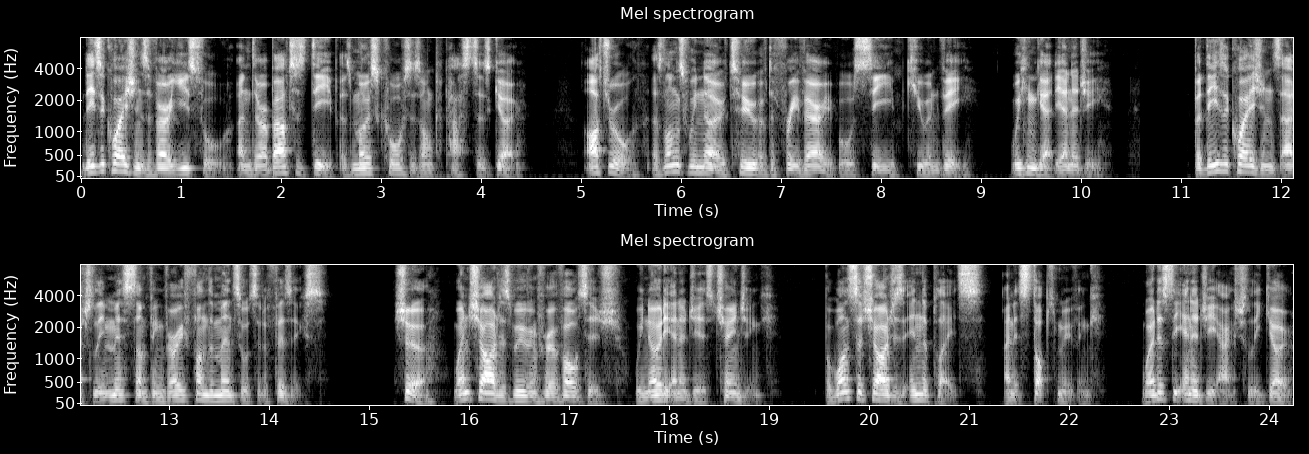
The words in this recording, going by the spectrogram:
These equations are very useful and they're about as deep as most courses on capacitors go. After all, as long as we know two of the three variables C, Q and V, we can get the energy. But these equations actually miss something very fundamental to the physics. Sure, when charge is moving through a voltage, we know the energy is changing. But once the charge is in the plates, and it stops moving, where does the energy actually go?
